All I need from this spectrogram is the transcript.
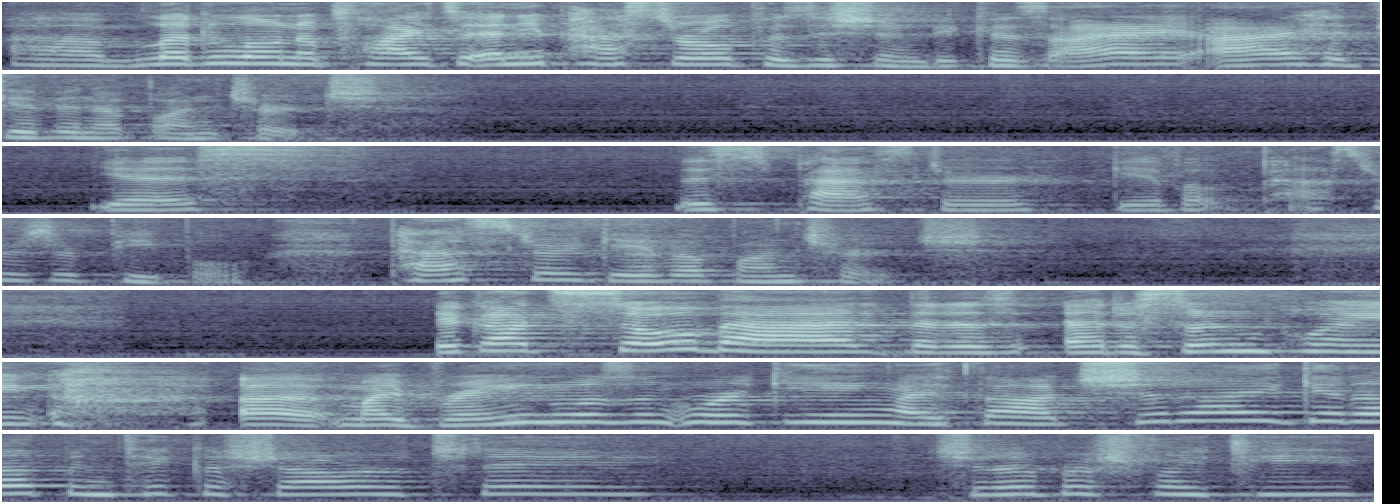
um, let alone apply to any pastoral position because I, I had given up on church. Yes, this pastor gave up, pastors are people. Pastor gave up on church. It got so bad that at a certain point, uh, my brain wasn't working. I thought, should I get up and take a shower today? Should I brush my teeth?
